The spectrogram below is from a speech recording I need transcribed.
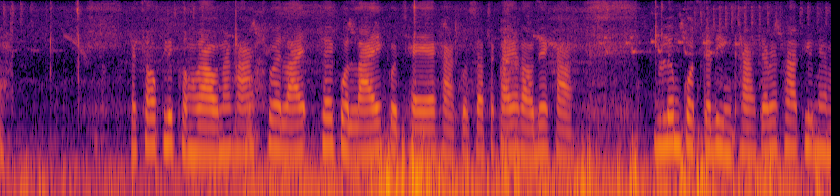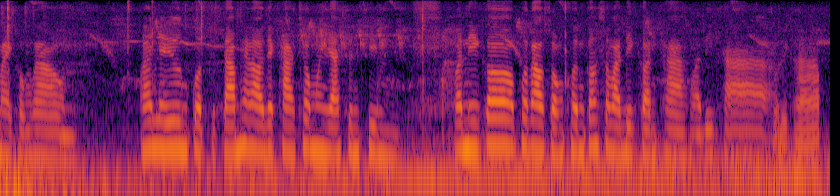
ะถ้า ชอบคลิปของเรานะคะ ช่วยไลค์ช่วยกดไลค์กดแชร์ค่ะ กด subscribe ให้เราด้วยค่ะอย่าลืมกดกระดิ่งค่ะ จะไม่พลาดคลิปใหม่ ๆ ของเราและอย่าลืมกดติดตามให้เราด้วยค่ะ ช่องมังยาชวนชิม วันนี้ก็พวกเราสองคนก็สวัสดีก่อนค่ะสวัสดีค่ะ สวัสดีครับ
